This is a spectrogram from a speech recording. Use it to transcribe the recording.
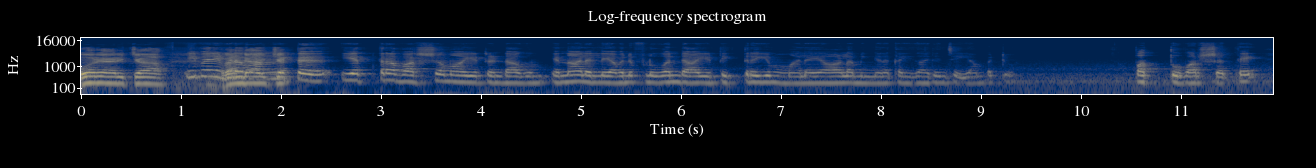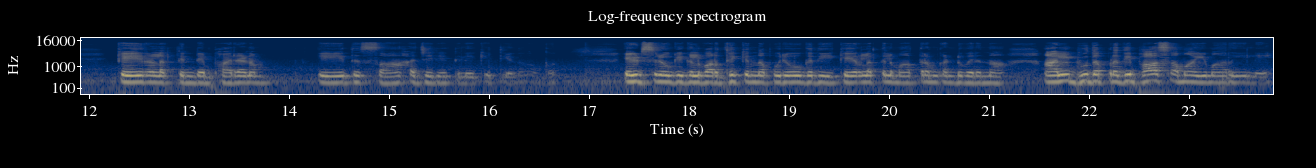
ഒരാഴ്ച ഇവൻ ഇവിടെ വന്നിട്ട് എത്ര വർഷമായിട്ടുണ്ടാകും? എന്നാലല്ലേ അവന് ഫ്ലുവന്റ് ആയിട്ട് ഇത്രയും മലയാളം ഇങ്ങനെ കൈകാര്യം ചെയ്യാൻ പറ്റും. പത്തു വർഷത്തെ കേരളത്തിന്റെ ഭരണം ഏത് സാഹചര്യത്തിലേക്ക് എത്തിയെന്ന് നോക്ക്. എയ്ഡ്സ് രോഗികൾ വർദ്ധിക്കുന്ന പുരോഗതി കേരളത്തിൽ മാത്രം കണ്ടുവരുന്ന അത്ഭുത പ്രതിഭാസമായി മാറിയില്ലേ?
